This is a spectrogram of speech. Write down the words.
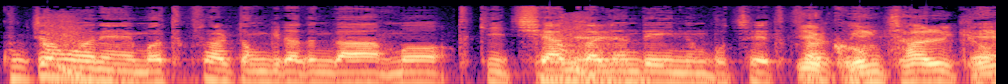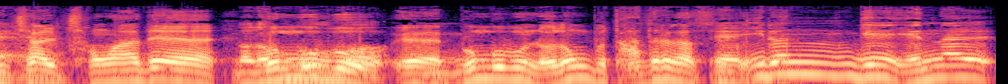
국정원의 뭐 특수활동비라든가 뭐 특히 치안 관련돼 있는 부처의 예, 특수활동 검찰, 경찰, 청와대, 노동부, 법무부, 뭐, 예, 법무부, 노동부 다 들어갔어요. 예, 이런 게 옛날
